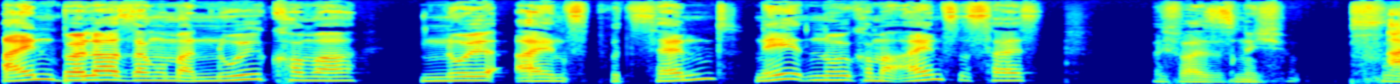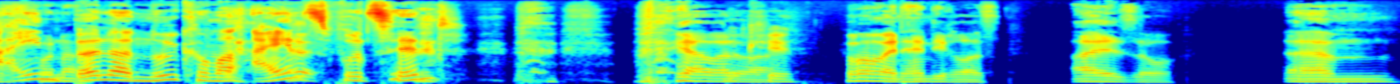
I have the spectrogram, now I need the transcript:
ein Böller, sagen wir mal 0,01 Prozent. Nee, 0,1, das heißt, ich weiß es nicht. Puh, Ein 100 Böller 0,1 Prozent? Ja, warte mal. Okay. Guck mal mein Handy raus. Also, ähm,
